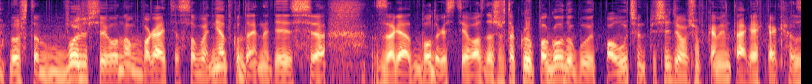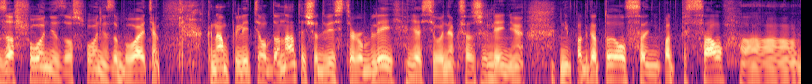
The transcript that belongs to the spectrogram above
Потому что больше его нам брать особо неоткуда. И надеюсь, э, заряд бодрости у вас даже в такую погоду будет получен. Пишите, в общем, в комментариях, как зашло, не зашло, не забывайте. К нам прилетел донат, еще 200 рублей. Я сегодня, к сожалению, не подготовился, не подписал. А,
